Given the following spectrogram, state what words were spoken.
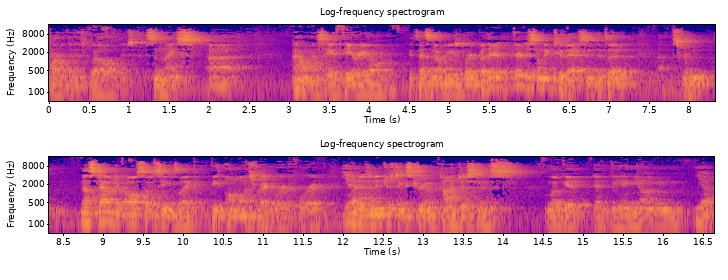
part of it as well. There's some nice, uh, I don't want to say ethereal, because that's an overused word, but there, there is something to that. It's, it's a, uh, sort of nostalgic also seems like the almost right word for it. Yeah. There's an interesting stream of consciousness look at, at being young. Yeah.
